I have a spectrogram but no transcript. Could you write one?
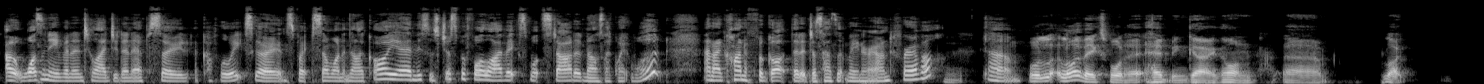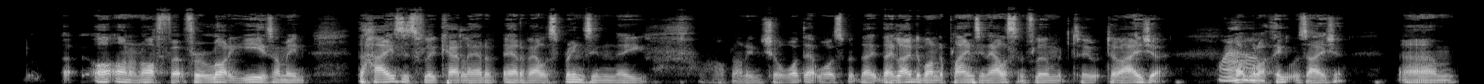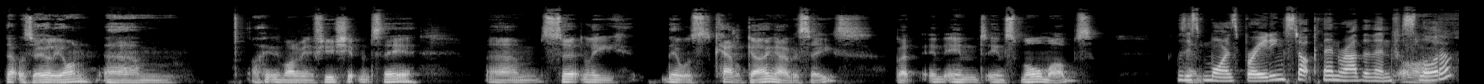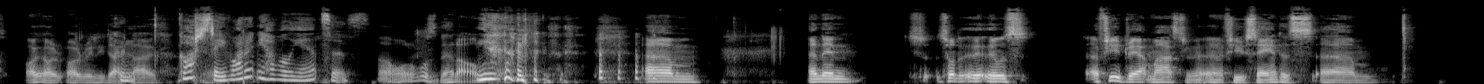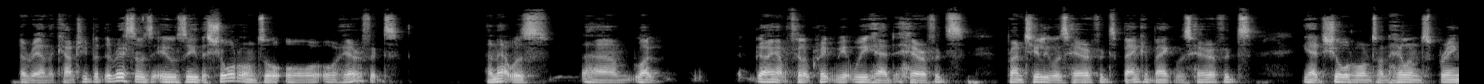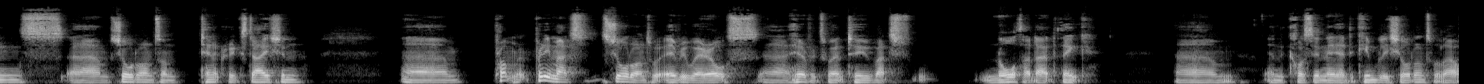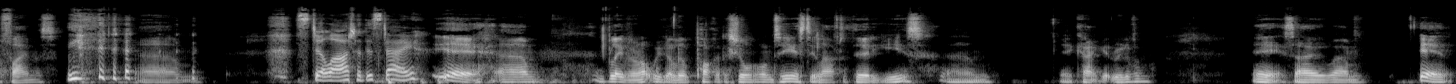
it wasn't even until I did an episode a couple of weeks ago and spoke to someone and they're like, oh yeah, and this was just before live export started. And I was like, wait, what? And I kind of forgot that it just hasn't been around forever. Um, Well, live export ha- had been going on, um, like uh, on and off for, for a lot of years. I mean, the Hazes flew cattle out of out of Alice Springs in the. I'm not even sure what that was, but they, they loaded them onto planes in Alice and flew them to to Asia. wow. Well, I think it was Asia. Um, that was early on. Um, I think there might have been a few shipments there. Um, certainly there was cattle going overseas, but in, in, in small mobs. was this more as breeding stock then rather than for Oh, slaughter? I, I, I really don't know. Gosh, Steve, why don't you have all the answers? Oh, well, it wasn't that old. Yeah. Um, and then sort of there was a few drought master and a few Santas, um, around the country, but the rest was, it was either Shorthorns or, or, or Herefords. And that was, um, like going up Phillip Creek, we, we had Herefords. Brunchilly was Herefords. Banka Banka was Herefords. You had Shorthorns on Helen Springs, um, Shorthorns on Tennant Creek Station. Um, pretty much Shorthorns were everywhere else. Uh, Herefords weren't too much north, I don't think. Um, and of course, then they had the Kimberley Shorthorns, well, they were famous. um, Still are to this day. yeah, um, believe it or not, we've got a little pocket of Shorthorns here still after 30 years. Um, yeah, can't get rid of them. Yeah, so, um, yeah.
